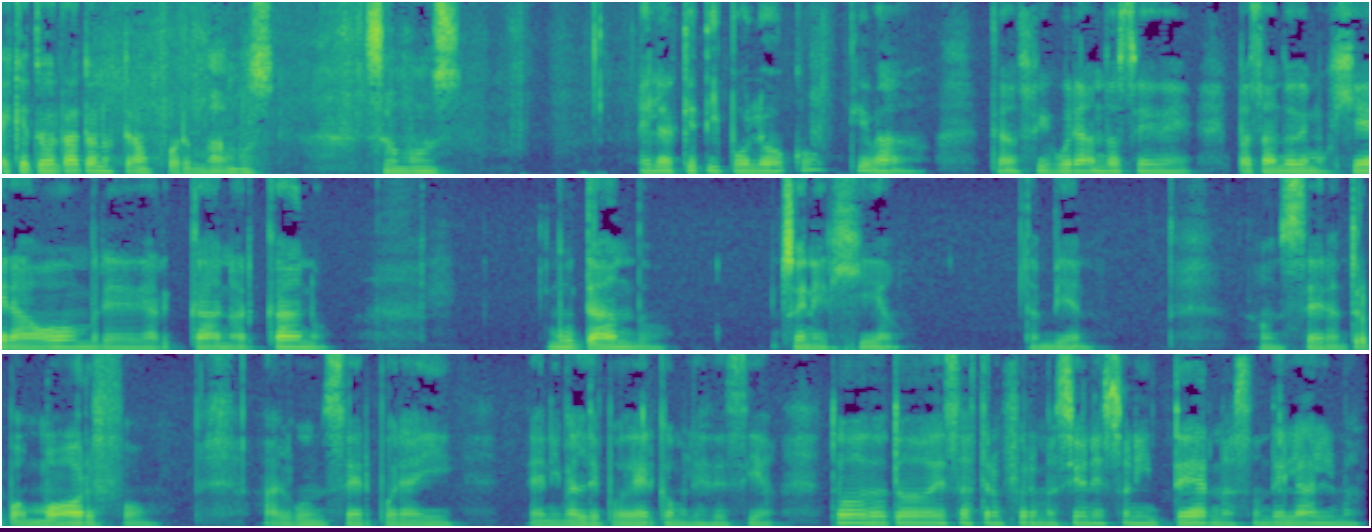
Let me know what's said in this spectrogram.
es que todo el rato nos transformamos. Somos el arquetipo loco que va transfigurándose, de, pasando de mujer a hombre, de arcano a arcano, mutando su energía también a un ser antropomorfo, a algún ser por ahí de animal de poder, como les decía. Todo, todas esas transformaciones son internas, son del alma,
